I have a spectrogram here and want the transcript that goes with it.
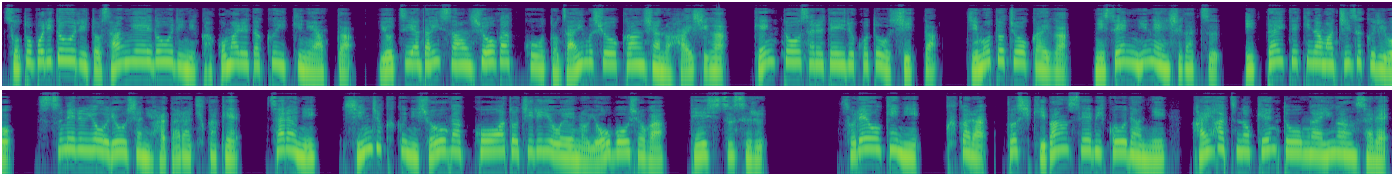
外堀通りと三栄通りに囲まれた区域にあった、四谷第三小学校と財務省官舎の廃止が、検討されていることを知った地元町会が2002年4月、一体的な街づくりを進めるよう両者に働きかけ、さらに新宿区に小学校跡地利用への要望書が提出する。それを機に、区から都市基盤整備公団に開発の検討が依願され、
